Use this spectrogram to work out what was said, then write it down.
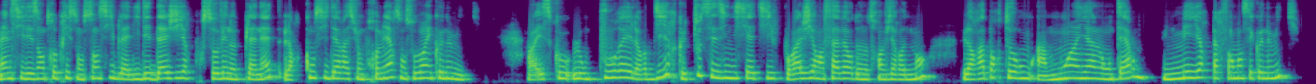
Même si les entreprises sont sensibles à l'idée d'agir pour sauver notre planète, leurs considérations premières sont souvent économiques. Alors, est-ce que l'on pourrait leur dire que toutes ces initiatives pour agir en faveur de notre environnement leur apporteront à moyen long terme une meilleure performance économique?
